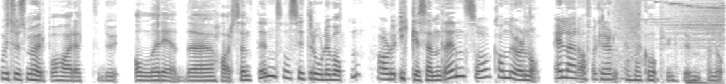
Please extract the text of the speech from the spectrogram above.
Og hvis du som hører på har et du allerede har sendt inn, så sitt rolig i båten. Har du ikke sendt inn, så kan du gjøre det nå. Eller alfakrøll nrk.no.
